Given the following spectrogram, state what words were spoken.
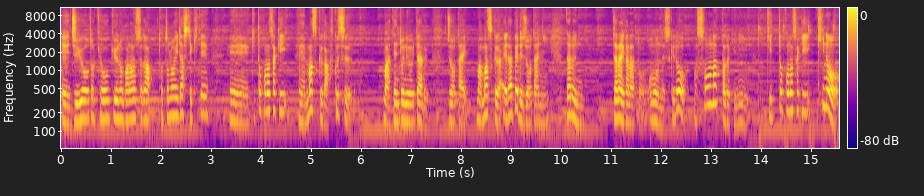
需要と供給のバランスが整い出してきて、えー、きっとこの先マスクが複数、まあ、店頭に置いてある状態、まあ、マスクが選べる状態になるんじゃないかなと思うんですけど、ま、そうなった時にきっとこの先機能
